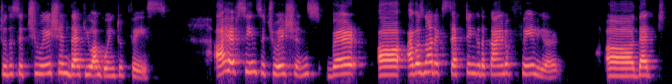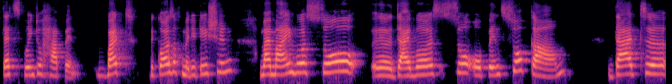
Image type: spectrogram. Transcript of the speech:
to the situation that you are going to face. I have seen situations where uh, I was not accepting the kind of failure uh, that that's going to happen. But because of meditation, my mind was so uh, diverse, so open, so calm that uh,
